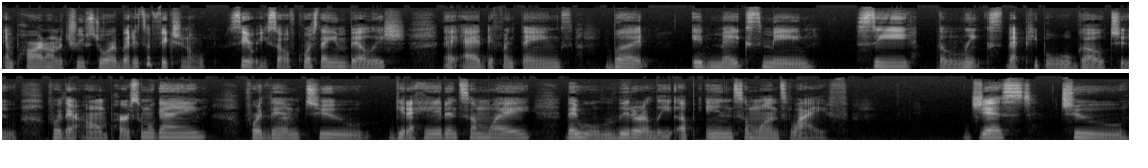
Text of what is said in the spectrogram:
in part on a true story, but it's a fictional series. So, of course, they embellish, they add different things, but it makes me see the links that people will go to for their own personal gain, for them to get ahead in some way. They will literally upend someone's life just to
